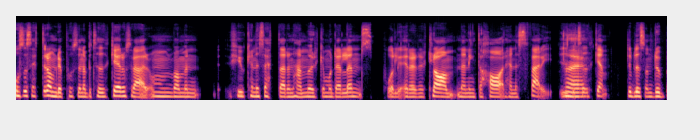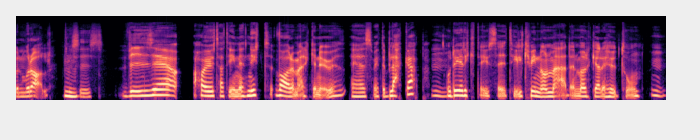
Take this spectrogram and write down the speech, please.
Och så sätter de det på sina butiker och sådär. Och bara, men hur kan ni sätta den här mörka modellen på er reklam när ni inte har hennes färg i Nej. butiken? Det blir sån dubbelmoral. Precis. Vi eh, har ju tagit in ett nytt varumärke nu eh, som heter Black Up. Mm. Och det riktar ju sig till kvinnor med en mörkare hudton. Mm.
